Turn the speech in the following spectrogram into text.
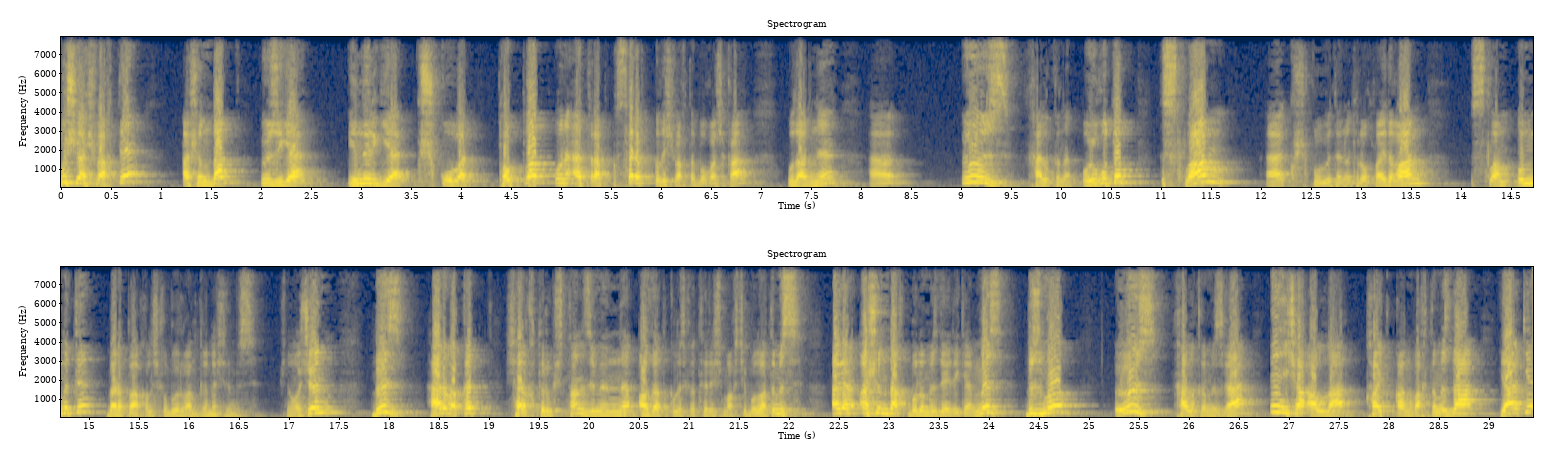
mush yosh vaqti shundoq o'ziga energiya kuch quvvat to'plab uni atrofga sarf qilish vaqti bo'lg'achqa ularni o'z xalqini uyg'otib islom kuch quvvatini turaqlaydigan islom ummati barpo qilishga buyurgan qarindoshlarimiz shuning uchun biz har vaqt sharq turkiston zaminini ozod qilishga tirishmoqchi bo'lyapmiz. Agar ashundoq bo'lamiz deydi ekanmiz bizmi o'z xalqimizga inshaalloh qaytgan vaqtimizda yoki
